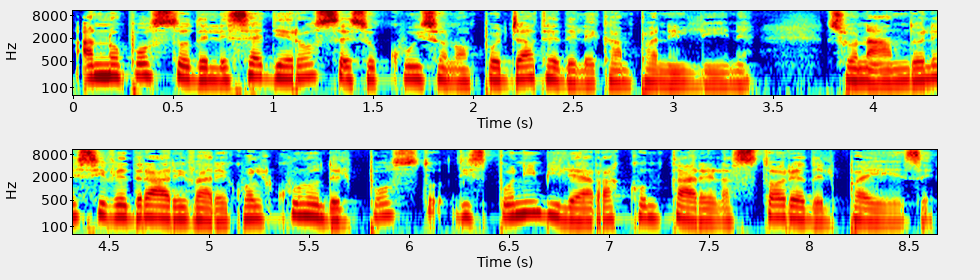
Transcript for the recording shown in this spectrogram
hanno posto delle sedie rosse su cui sono appoggiate delle campanelline. Suonandole si vedrà arrivare qualcuno del posto disponibile a raccontare la storia del paese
